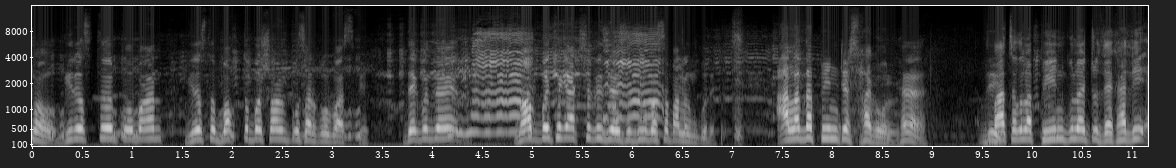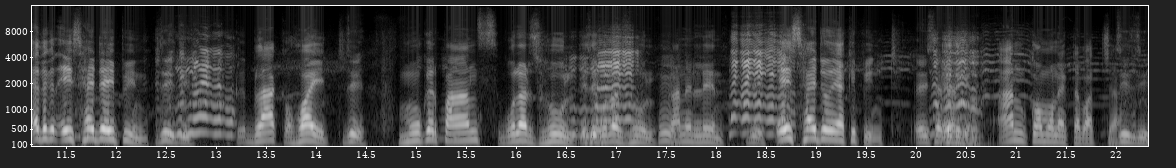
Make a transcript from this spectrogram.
সহ গৃহস্থর প্রমাণ গৃহস্থ বক্তব্য সহ আমি প্রচার করব আজকে। দেখবেন যে নব্বই থেকে একশো কেজি হয়েছে দুই বছর পালন করে। আলাদা প্রিন্টের ছাগল। হ্যাঁ। বাচ্চাগুলো প্রিন্টগুলো একটু দেখা দিই। এই দেখেন এই সাইডে এই প্রিন্ট জি জি। ব্ল্যাক হোয়াইট জি। মুখের পাঞ্চ গোলার ঝুল এই যে গোলার ঝুল। কানের লেন্থ এই সাইডেও একই প্রিন্ট এই এই সাইডে দেখেন আনকমন একটা বাচ্চা। জি জি।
